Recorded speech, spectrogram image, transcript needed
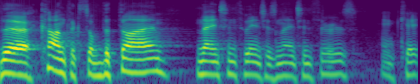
the context of the time, 1920s, 1930s. Okay,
